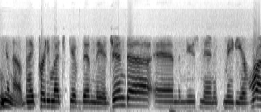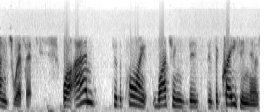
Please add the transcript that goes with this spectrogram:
you know, they pretty much give them the agenda and the news media runs with it. Well, I'm to the point watching the, the, the craziness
